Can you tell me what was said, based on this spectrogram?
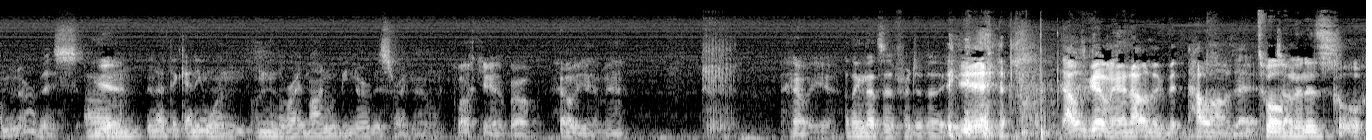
I'm nervous. Um, Yeah. And I think anyone in the right mind would be nervous right now. Fuck yeah, bro. Hell yeah, man. Hell yeah. I think that's it for today. Yeah, that was good, man. That was a good, how long was that? 12 So- minutes. Cool.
